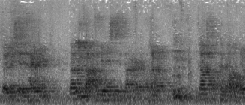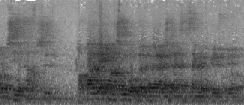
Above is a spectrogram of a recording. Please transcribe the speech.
的一些参与，那立法这边其实反而好像比较少看到我们有新的尝试。好，大家可以看到新国会大概现在是三个月左右，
